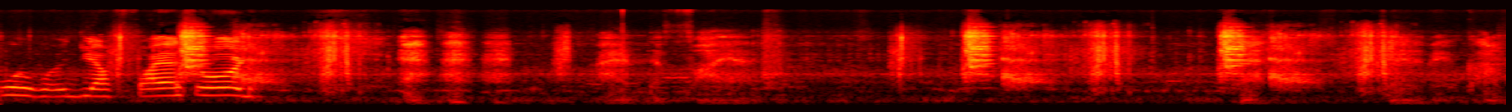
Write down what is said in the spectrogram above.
Oh, oh yeah, fire sword. I'm the fire. Here we come.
